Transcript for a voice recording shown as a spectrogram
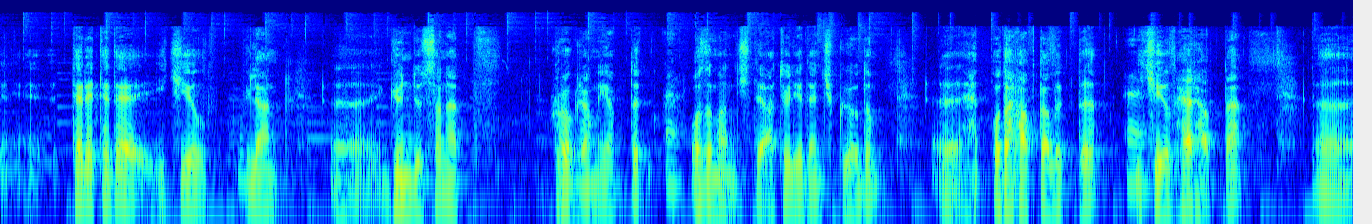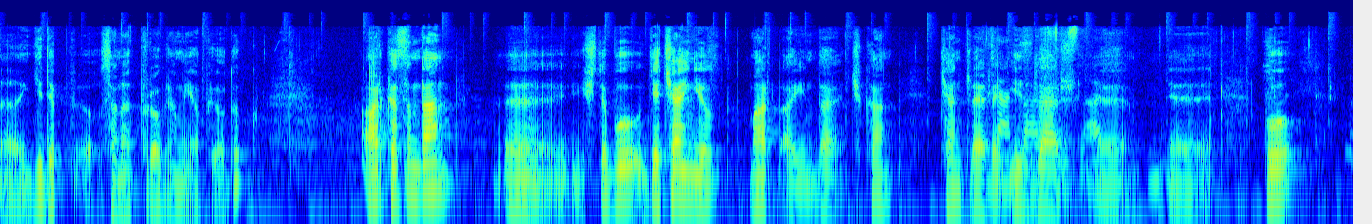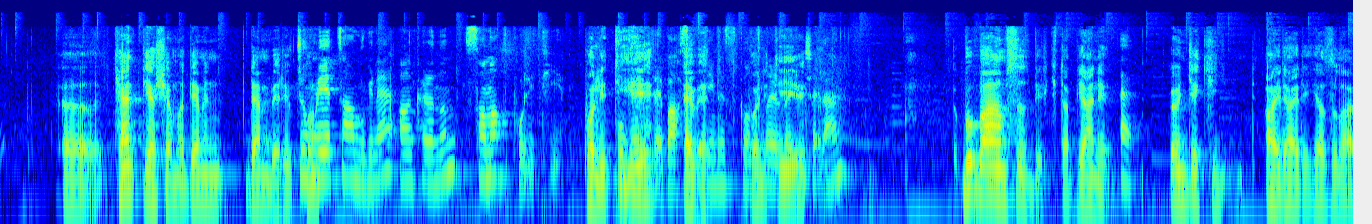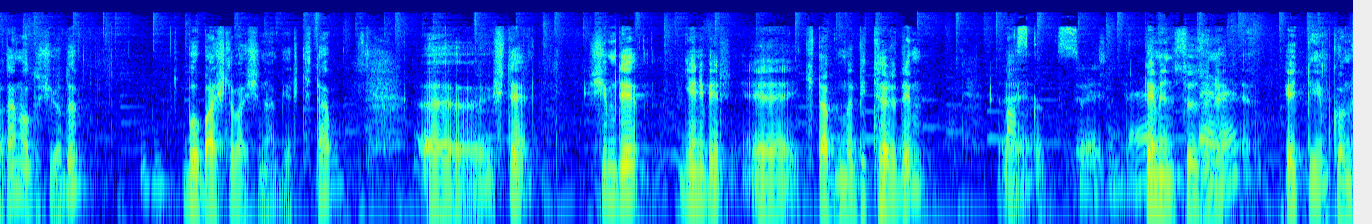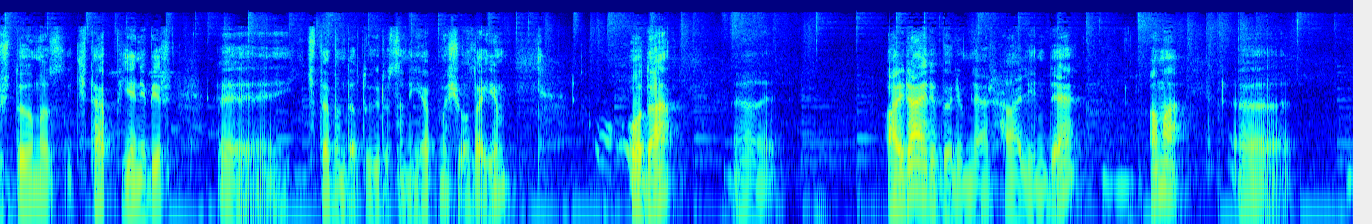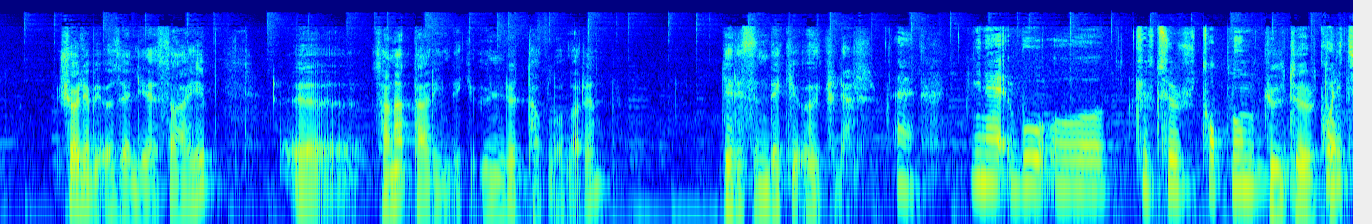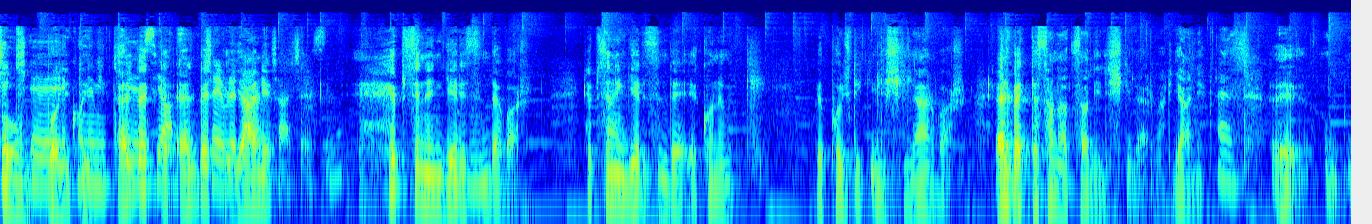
TRT'de iki yıl filan e, gündüz sanat programı yaptık. Evet. O zaman işte atölyeden çıkıyordum. Ee, o da haftalıktı. İki yıl her hafta e, gidip sanat programı yapıyorduk. Arkasından işte bu geçen yıl Mart ayında çıkan Kentler ve Kentler ve İzler, İzler. e, e, bu e, kent yaşamı deminden beri Cumhuriyet'ten bugüne Ankara'nın sanat politiği. politiği, Bugün de bahsettiğimiz evet, konuları da politiği. içeren. Bu bağımsız bir kitap. Yani Evet. önceki ayrı ayrı yazılardan oluşuyordu. Bu başlı başına bir kitap. Ee, işte şimdi yeni bir e, kitabımı bitirdim. Baskı sürecinde. Demin sözünü Evet. ettiğim, konuştuğumuz kitap yeni bir e, kitabın da duyurusunu yapmış olayım. O da e, ayrı ayrı bölümler halinde ama e, şöyle bir özelliğe sahip. E, sanat tarihindeki ünlü tabloların gerisindeki öyküler. Evet. Yine bu kültür, toplum, Kültür, politik, toplum, e, politik. ekonomik, e, elbette, siyasi elbette. Yani hepsinin gerisinde var. Hepsinin gerisinde ekonomik ve politik ilişkiler var. Elbette sanatsal ilişkiler var. Yani Evet. e,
